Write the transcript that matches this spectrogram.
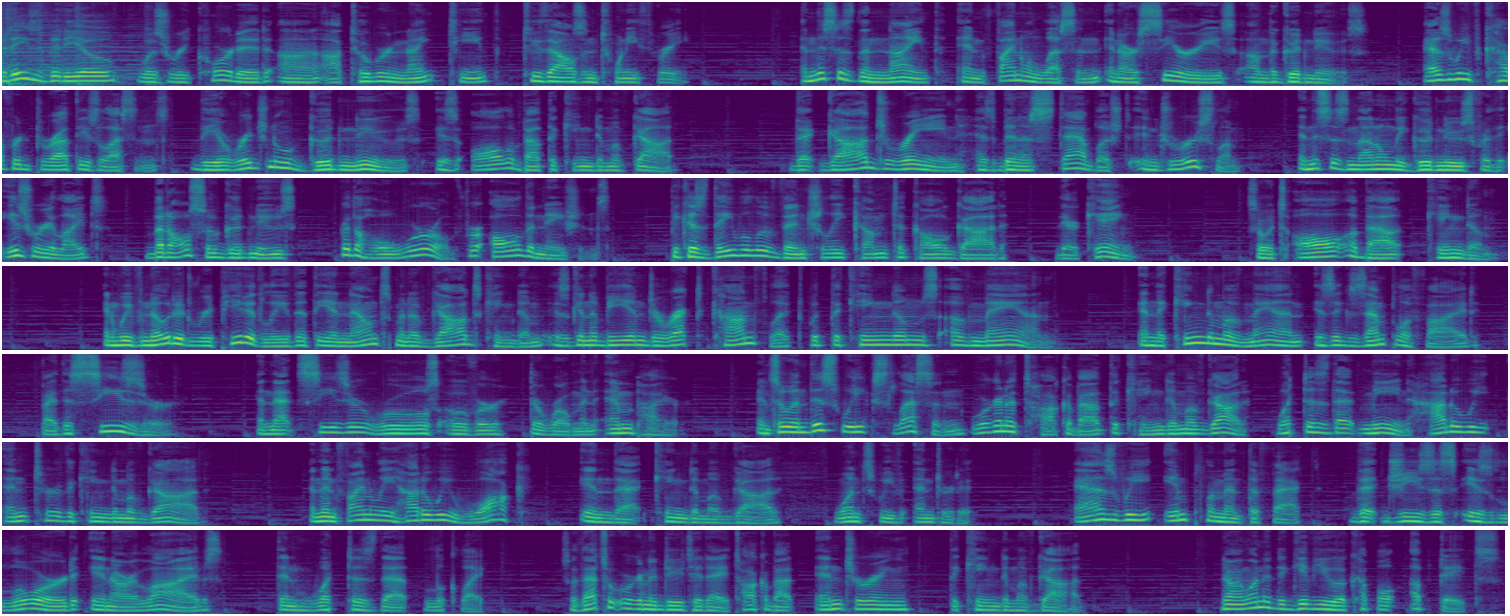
Today's video was recorded on October 19th, 2023. And this is the ninth and final lesson in our series on the good news. As we've covered throughout these lessons, the original good news is all about the kingdom of God. That God's reign has been established in Jerusalem. And this is not only good news for the Israelites, but also good news for the whole world, for all the nations, because they will eventually come to call God their king. So it's all about kingdom. And we've noted repeatedly that the announcement of God's kingdom is going to be in direct conflict with the kingdoms of man. And the kingdom of man is exemplified by the Caesar, and that Caesar rules over the Roman Empire. And so, in this week's lesson, we're going to talk about the kingdom of God. What does that mean? How do we enter the kingdom of God? And then finally, how do we walk in that kingdom of God once we've entered it? As we implement the fact that Jesus is Lord in our lives, then what does that look like? So that's what we're going to do today talk about entering the kingdom of God. Now, I wanted to give you a couple updates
